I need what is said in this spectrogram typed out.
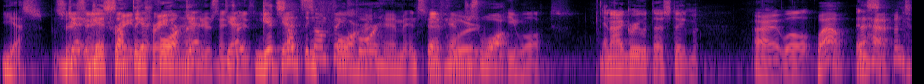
yes, So you're saying get trade- something trade for him him. then? You're saying get, trade- get, Get something, something for, for him. instead of him Before just walking. He walks. and I agree with that statement. All right. Well, Wow, that it's- happened.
